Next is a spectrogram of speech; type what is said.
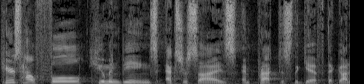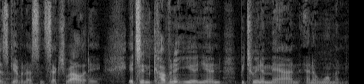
here's how full human beings exercise and practice the gift that God has given us in sexuality it's in covenant union between a man and a woman.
